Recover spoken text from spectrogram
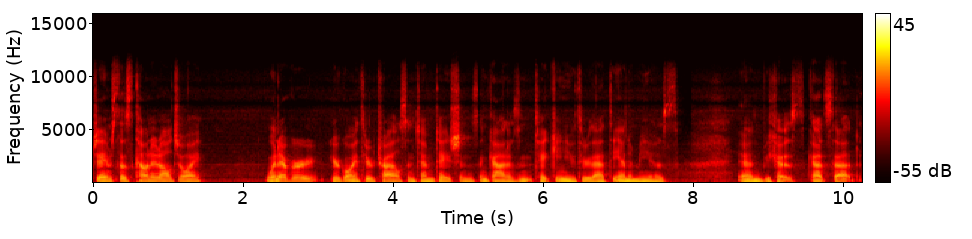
James says, Count it all joy whenever you're going through trials and temptations and God isn't taking you through that, the enemy is. And because God said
